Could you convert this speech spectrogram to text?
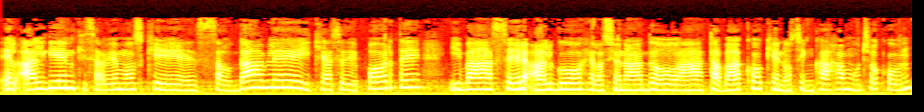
el alguien que sabemos que es saludable y que hace deporte y va a hacer algo relacionado a tabaco que no se encaja mucho con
